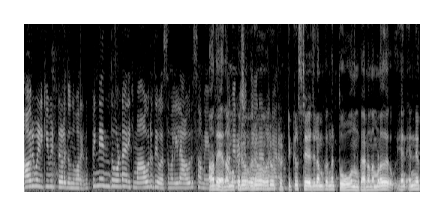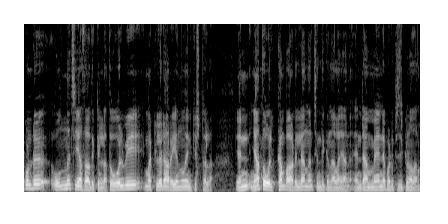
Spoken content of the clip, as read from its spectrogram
ആ ഒരു വഴിക്ക് വിട്ടുകളെന്ന് പറയുന്നു. പിന്നെ എന്തുകൊണ്ടായിരിക്കും ആ ഒരു ദിവസം അല്ലെങ്കിൽ ആ ഒരു സമയം അതെ നമുക്കൊരു ഒരു ഒരു ക്രിട്ടിക്കൽ സ്റ്റേജിൽ നമുക്ക് അങ്ങനെ തോന്നും. കാരണം നമ്മൾ എന്നെ കൊണ്ട് ഒന്നും ചെയ്യാൻ സാധിക്കില്ല തോൽവി മറ്റുള്ളവർ അറിയുന്നത് എനിക്കിഷ്ടമല്ല എൻ ഞാൻ തോൽക്കാൻ പാടില്ല എന്ന് ചിന്തിക്കുന്ന ആളാണ് ഞാൻ. എന്റെ അമ്മ എന്നെ പഠിപ്പിച്ചിരിക്കുന്നതാണ്.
